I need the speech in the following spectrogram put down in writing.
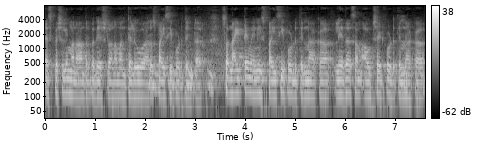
ఎస్పెషల్లీ మన ఆంధ్రప్రదేశ్లోన మన తెలుగు వారు స్పైసీ ఫుడ్ తింటారు. So night time any spicy food తిన్నాక లేదా సమ్ అవుట్ సైడ్ ఫుడ్ తిన్నాక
